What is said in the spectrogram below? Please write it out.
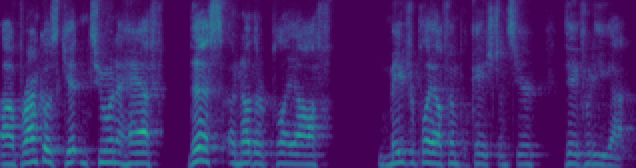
Uh, Broncos getting two and a half. This another playoff, major playoff implications here. Dave, who do you got?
